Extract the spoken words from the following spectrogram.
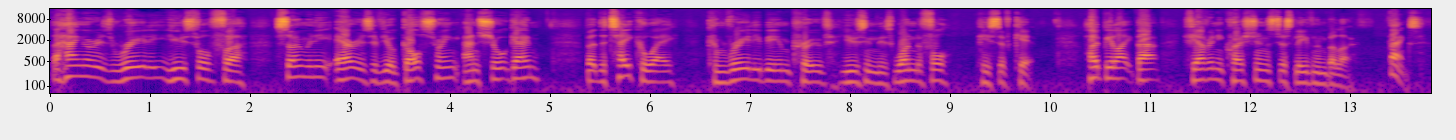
The hanger is really useful for so many areas of your golf swing and short game, but the takeaway can really be improved using this wonderful piece of kit. Hope you like that. If you have any questions, just leave them below. Thanks.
